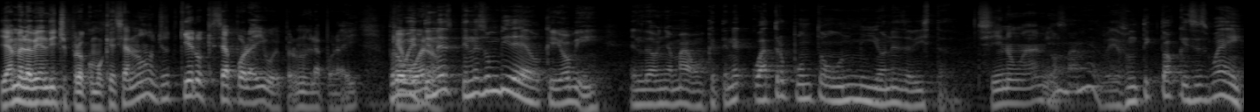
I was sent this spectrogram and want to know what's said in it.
Ya me lo habían dicho, pero como que decía, no, yo quiero que sea por ahí, güey. Pero no era por ahí. Pero, güey, bueno. tienes, tienes un video que yo vi, el de Doña Mago, que tiene 4.1 millones de vistas. Sí, no mames. No mames, güey. Es un TikTok y dices, güey.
